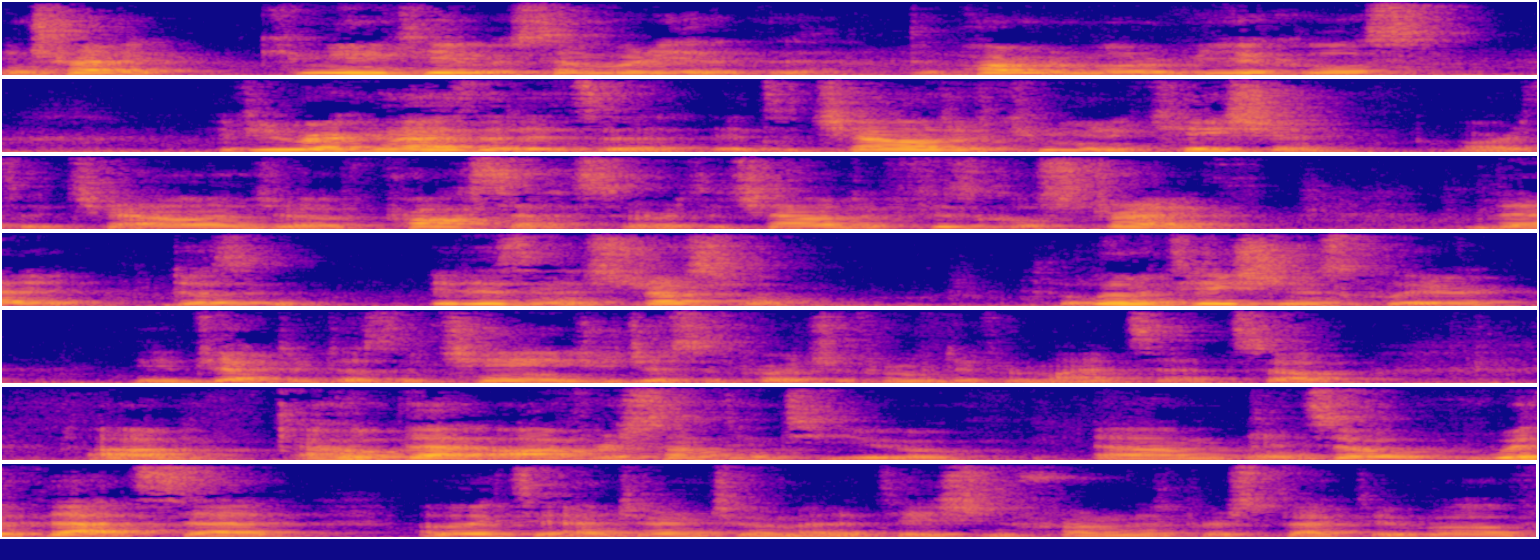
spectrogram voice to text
in trying to communicate with somebody at the Department of Motor Vehicles. If you recognize that it's a it's a challenge of communication, or it's a challenge of process, or it's a challenge of physical strength, then it doesn't it isn't as stressful. The limitation is clear. The objective doesn't change. You just approach it from a different mindset. So um, I hope that offers something to you. Um, and so, with that said, I'd like to enter into a meditation from the perspective of,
